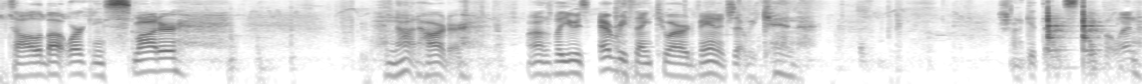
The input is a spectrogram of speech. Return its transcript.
It's all about working smarter and not harder. Might as well use everything to our advantage that we can. Get that staple in.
